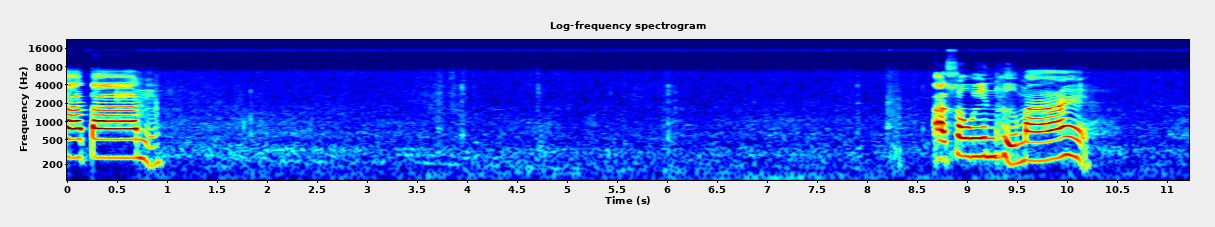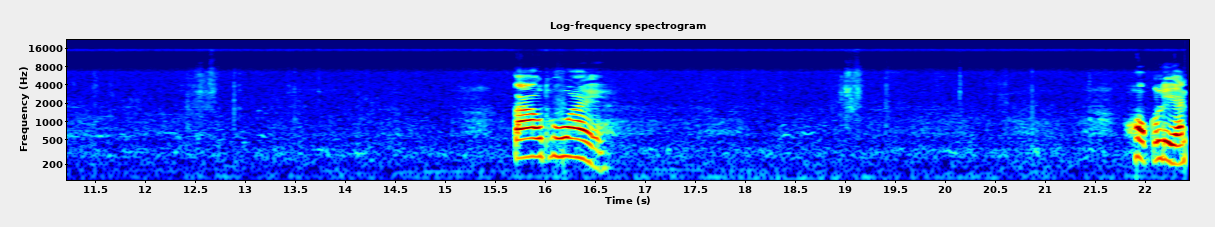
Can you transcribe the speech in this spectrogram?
ซาตานอัศวินถือไม้ เก้าถ้วย หกเหรียญ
